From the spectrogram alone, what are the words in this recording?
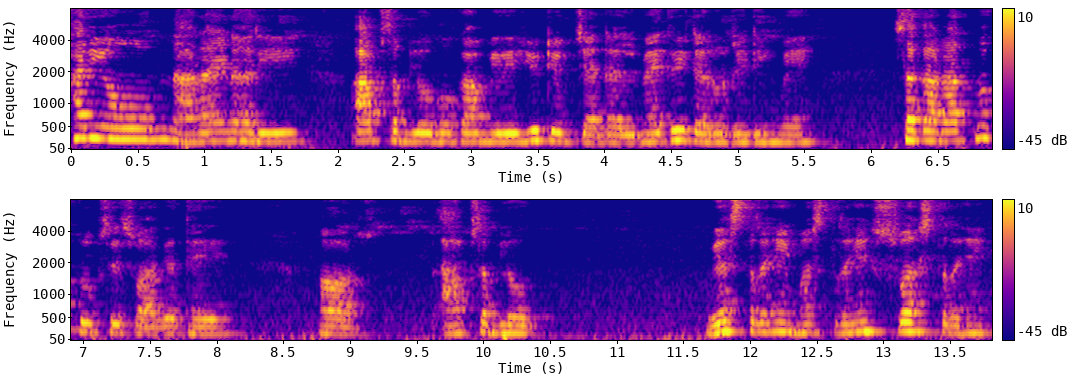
हरिओम नारायण हरि। आप सब लोगों का मेरे YouTube channel Maitri tarot reading में सकारात्मक रूप से स्वागत है। और आप सब लोग व्यस्त रहें, मस्त रहें, स्वस्थ रहें।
